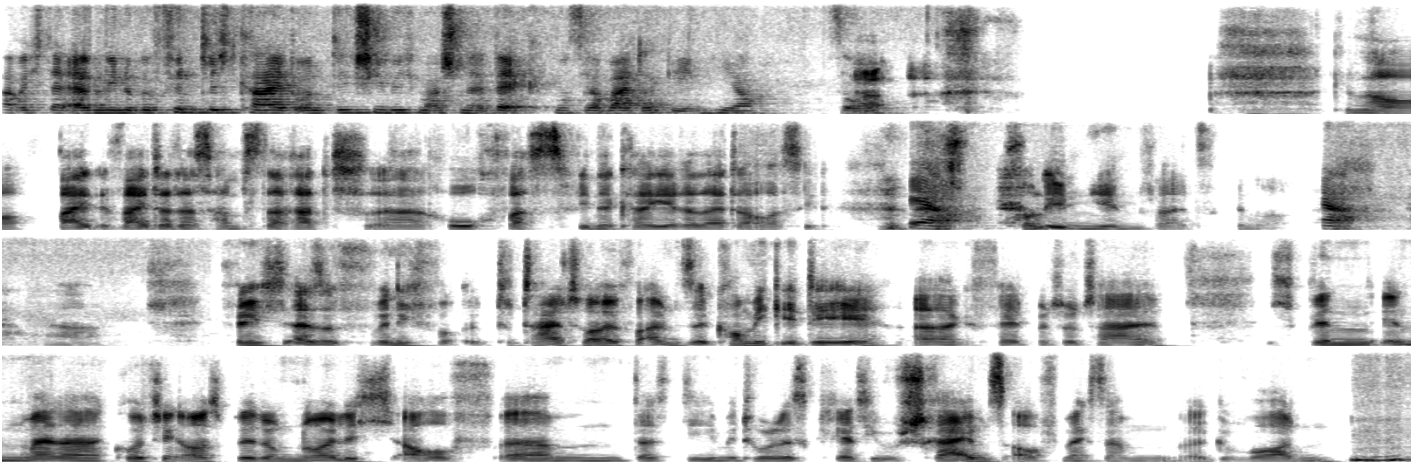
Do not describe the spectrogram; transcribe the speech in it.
habe ich da irgendwie eine Befindlichkeit und die schiebe ich mal schnell weg. Muss ja weitergehen hier. So. Ja. Genau, weiter das Hamsterrad äh, hoch, was wie eine Karriereleiter aussieht. Ja. Von innen jedenfalls, genau. Ja. ja. Finde ich, also finde ich total toll, vor allem diese Comic-Idee äh, gefällt mir total. Ich bin in meiner Coaching-Ausbildung neulich auf ähm, das, die Methode des kreativen Schreibens aufmerksam äh, geworden. Mhm.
